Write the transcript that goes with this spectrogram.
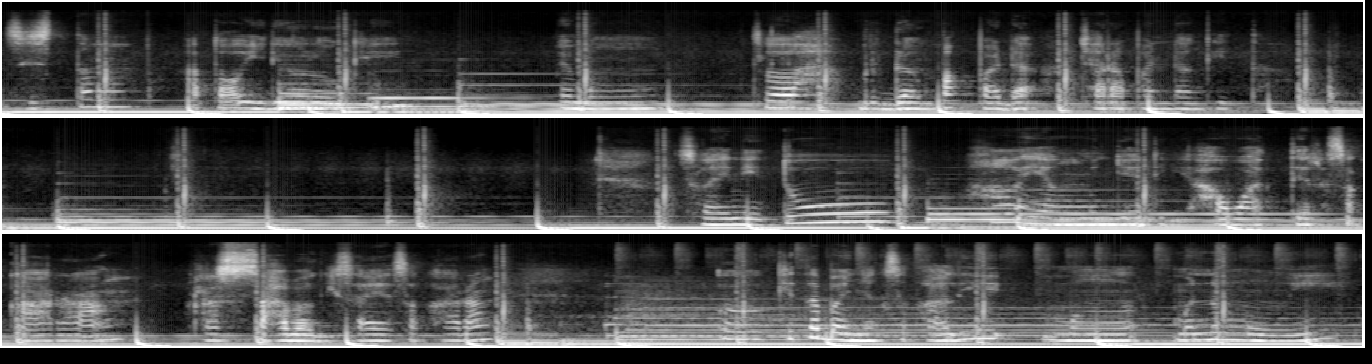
sistem atau ideologi memang telah berdampak pada cara pandang kita. Selain itu, hal yang menjadi khawatir sekarang, resah bagi saya sekarang, eh, kita banyak sekali menemui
